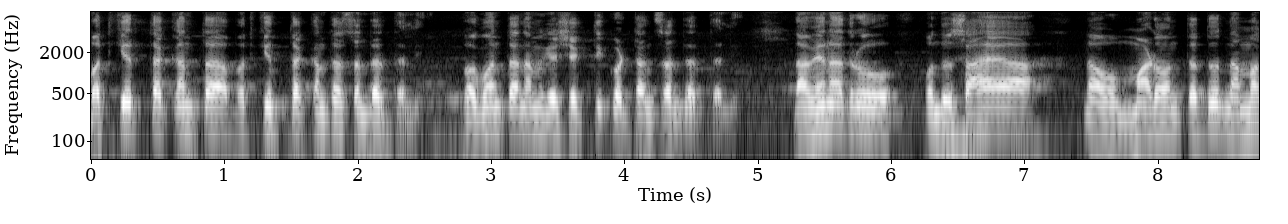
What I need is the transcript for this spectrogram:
ಬದುಕಿರ್ತಕ್ಕಂಥ ಬದುಕಿರ್ತಕ್ಕಂಥ ಸಂದರ್ಭದಲ್ಲಿ ಭಗವಂತ ನಮಗೆ ಶಕ್ತಿ ಕೊಟ್ಟಂಥ ಸಂದರ್ಭದಲ್ಲಿ ನಾವೇನಾದರೂ ಒಂದು ಸಹಾಯ ನಾವು ಮಾಡುವಂಥದ್ದು ನಮ್ಮ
